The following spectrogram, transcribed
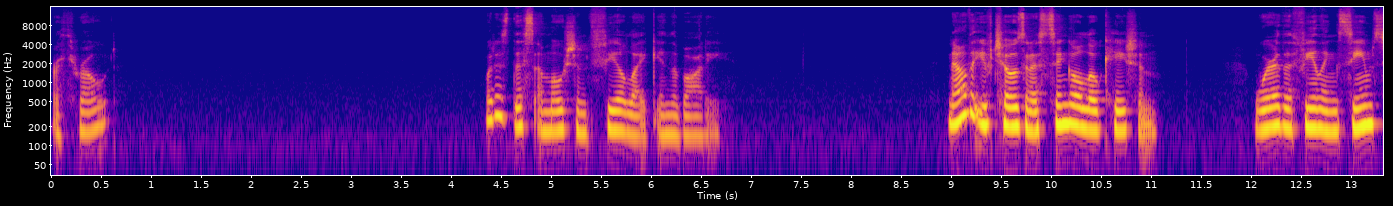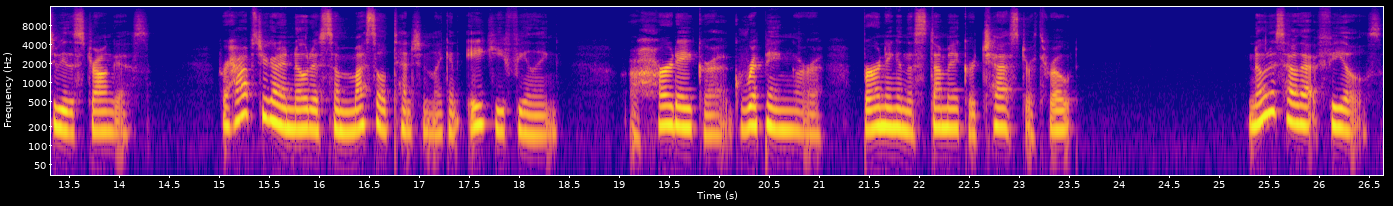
or, or throat? What does this emotion feel like in the body? Now that you've chosen a single location where the feeling seems to be the strongest, perhaps you're going to notice some muscle tension, like an achy feeling, a heartache, or a gripping, or a burning in the stomach, or chest, or throat. Notice how that feels.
